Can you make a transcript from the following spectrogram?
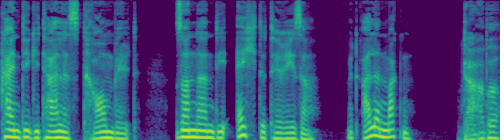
Kein digitales Traumbild, sondern die echte Theresa mit allen Macken. Da aber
